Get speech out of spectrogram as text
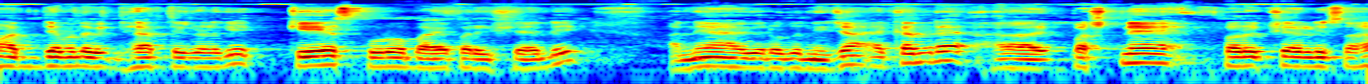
ಮಾಧ್ಯಮದ ವಿದ್ಯಾರ್ಥಿಗಳಿಗೆ ಕೆ ಎಸ್ ಪೂರ್ವಭಾವಿ ಪರೀಕ್ಷೆಯಲ್ಲಿ ಅನ್ಯಾಯ ಆಗಿರೋದು ನಿಜ. ಯಾಕಂದರೆ ಫಸ್ಟ್ನೇ ಪರೀಕ್ಷೆಯಲ್ಲಿ ಸಹ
